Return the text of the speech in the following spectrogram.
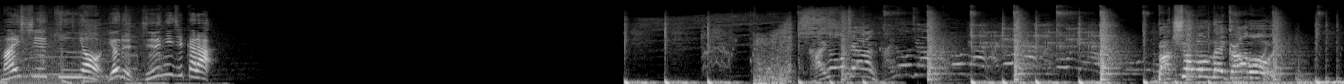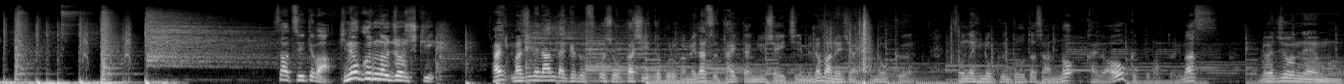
毎週金曜夜12時から火曜じゃん爆笑問題カーボーイさあ、続いては。日野くんの常識。はい、真面目なんだけど少しおかしいところが目立つタイタン入社1年目のマネージャー日野くん。そんな日野くんと太田さんの会話を送ってもらっております。ラジオネーム、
